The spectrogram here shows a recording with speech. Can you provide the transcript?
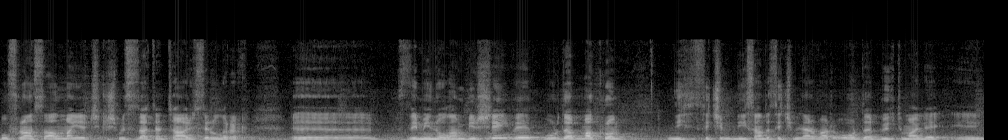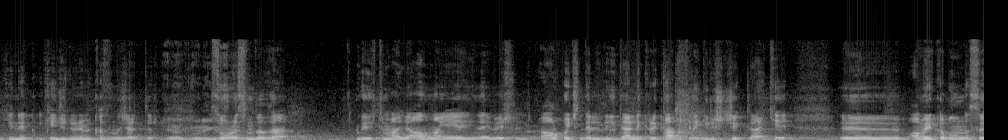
bu Fransa-Almanya çıkışması zaten tarihsel olarak e, zemini olan bir şey ve burada Macron seçim Nisan'da seçimler var. Orada büyük ihtimalle e, yine ikinci dönemi kazanacaktır. Evet, öyle. Sonrasında da büyük ihtimalle Almanya'ya yine bir Avrupa içinde liderlik rekabetine girişecekler ki e, Amerika bunu nasıl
